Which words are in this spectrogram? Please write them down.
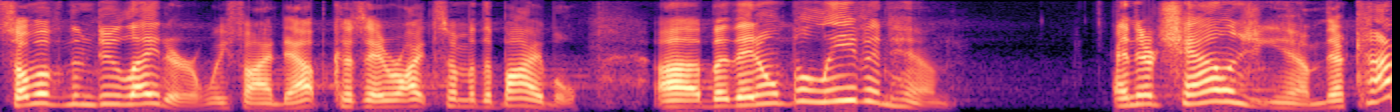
Some of them do later, we find out, because they write some of the Bible. Uh, but they don't believe in him. And they're challenging him. They're kind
